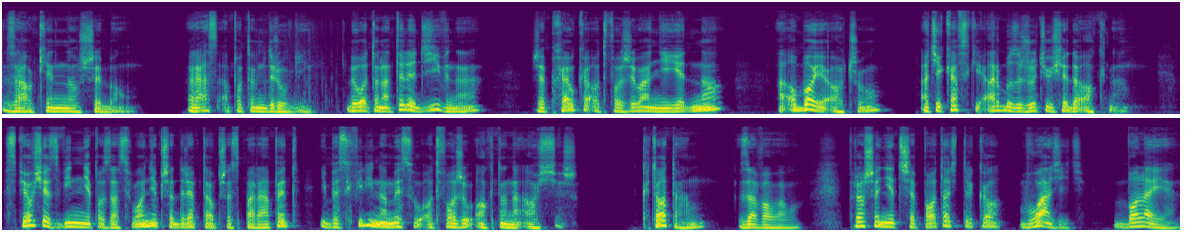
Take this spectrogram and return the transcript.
za okienną szybą. Raz, a potem drugi. Było to na tyle dziwne, że pchełka otworzyła nie jedno, a oboje oczu, a ciekawski arbuz rzucił się do okna. Spiął się zwinnie po zasłonie, przedreptał przez parapet i bez chwili namysłu otworzył okno na oścież. Kto tam? zawołał. Proszę nie trzepotać, tylko włazić. Boleję.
